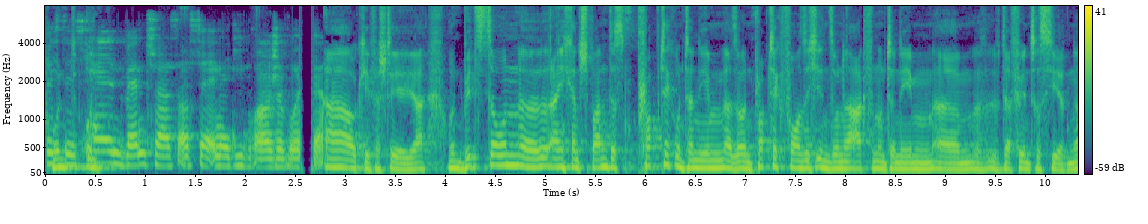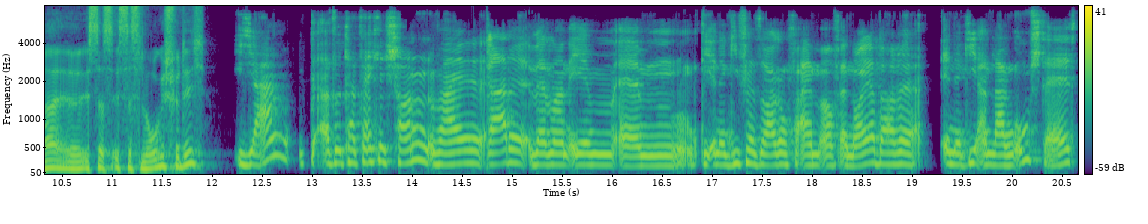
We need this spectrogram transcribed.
Richtig, und, und, Hellen Ventures aus der Energiebranche wohl. Ja. Ah, okay, verstehe, ja. Und Bitstone, äh, eigentlich ganz spannend, dass PropTech-Unternehmen, also ein PropTech-Fonds sich in so eine Art von Unternehmen ähm, dafür interessiert. Ne? Äh, ist, das, ist das logisch für dich? Ja, also tatsächlich schon, weil gerade wenn man eben ähm, die Energieversorgung vor allem auf erneuerbare Energieanlagen umstellt,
